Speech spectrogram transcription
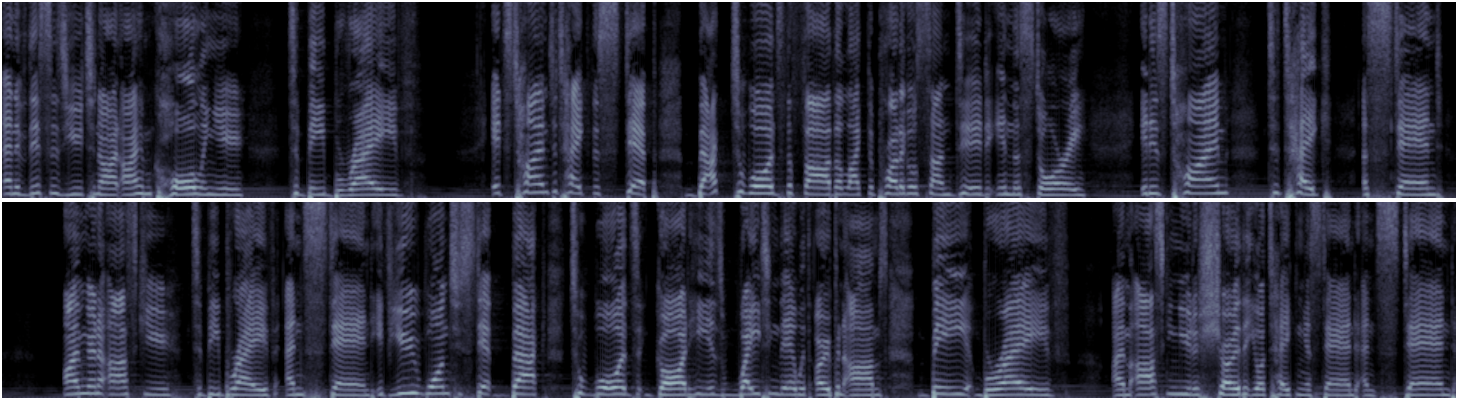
And if this is you tonight, I am calling you to be brave. It's time to take the step back towards the Father, like the prodigal son did in the story. It is time to take a stand I'm going to ask you to be brave and stand. If you want to step back towards God, He is waiting there with open arms. Be brave. I'm asking you to show that you're taking a stand and stand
